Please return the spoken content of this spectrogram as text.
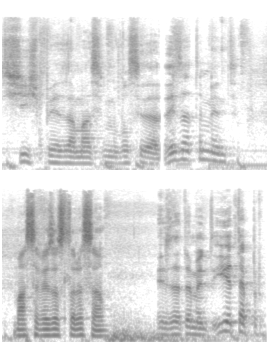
X peso à máxima velocidade. Exatamente. Massa vezes aceleração. Exatamente. E até porque.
